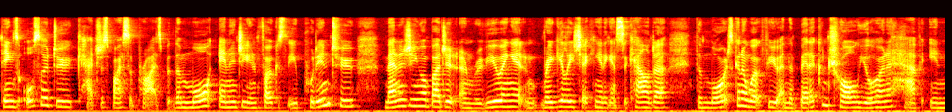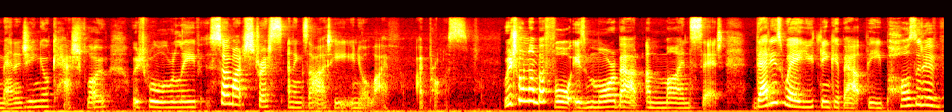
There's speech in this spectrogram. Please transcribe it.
Things also do catch us by surprise, but the more energy and focus that you put into managing your budget and reviewing it and regularly checking it against a calendar, the more it's gonna work for you and the better control you're gonna have in managing your cash flow, which will relieve so much stress and anxiety in your life, I promise. Ritual number four is more about a mindset. That is where you think about the positive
